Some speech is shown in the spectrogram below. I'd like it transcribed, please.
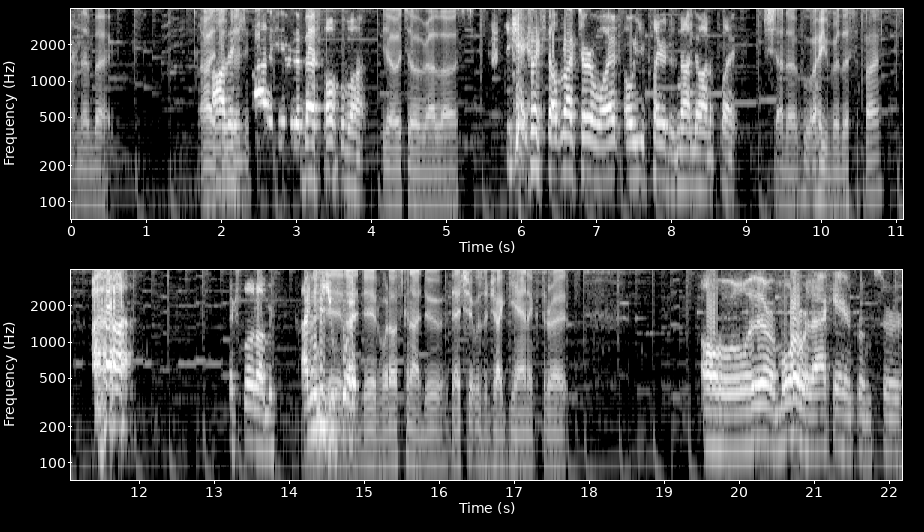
Run that back. Alright, Oh, so they judging. finally gave me the best Pokemon. Yo, it's over. I lost. You can't click Stealth Rock turn one. Oh, OU player does not know how to play. Shut up. Who are you, Verlisify? Explode on me. I knew you did, I did. What else can I do? That shit was a gigantic threat. Oh, there are more where that came from, sir.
